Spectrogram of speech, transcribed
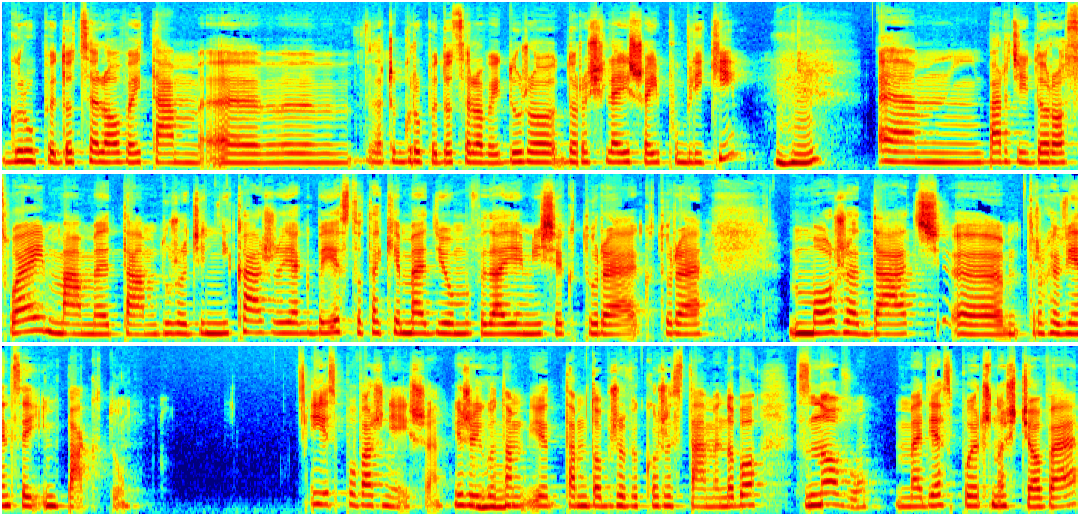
grupy docelowej tam, um, znaczy grupy docelowej, dużo doroślejszej publiki. Mhm. Um, bardziej dorosłej. Mamy tam dużo dziennikarzy, jakby jest to takie medium, wydaje mi się, które, które może dać trochę więcej impaktu i jest poważniejsze, jeżeli mhm. go tam, tam dobrze wykorzystamy. No bo znowu, media społecznościowe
